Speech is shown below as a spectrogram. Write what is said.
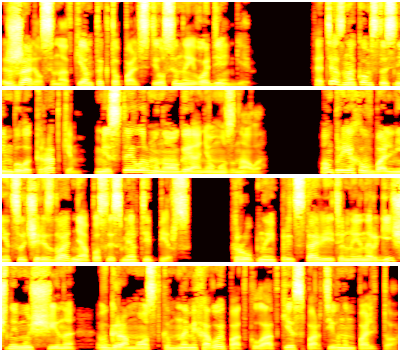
сжалился над кем-то, кто польстился на его деньги. Хотя знакомство с ним было кратким, мисс Тейлор многое о нем узнала. Он приехал в больницу через два дня после смерти Пирс. Крупный, представительный, энергичный мужчина в громоздком, на меховой подкладке, спортивном пальто.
